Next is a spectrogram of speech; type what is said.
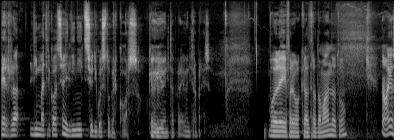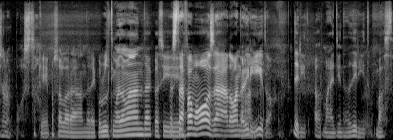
per l'immatricolazione e l'inizio di questo percorso che Mhm. io ho intrapre- ho intrapreso. Volevi fare qualche altra domanda tu? No, io sono a posto. Ok, posso allora andare con l'ultima domanda così... Questa famosa domanda di Domanda. rito. Di rito, ormai è diventata di rito, basta.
